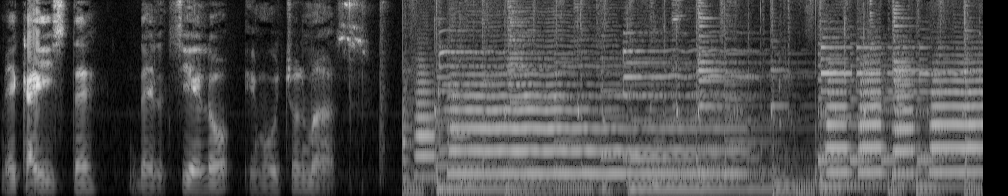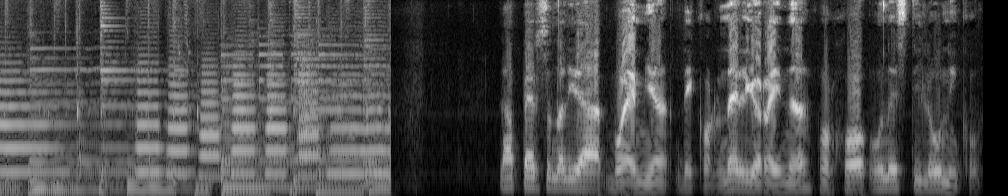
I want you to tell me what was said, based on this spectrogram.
Me caíste del cielo y muchos más. La personalidad bohemia de Cornelio Reina forjó un estilo único.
